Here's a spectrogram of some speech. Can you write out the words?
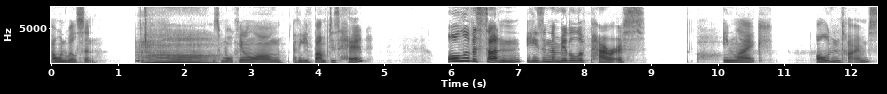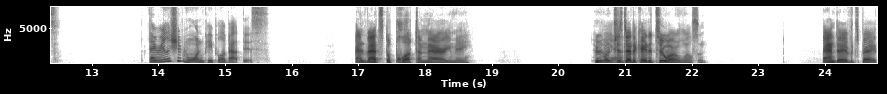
Owen Wilson. Oh. He's walking along. I think he bumped his head. All of a sudden, he's in the middle of Paris in like olden times. They really should warn people about this. And that's the plot to Marry Me. Who which Yeah. is dedicated to Owen Wilson. And David Spade.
